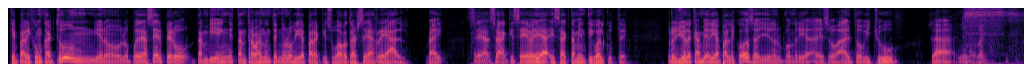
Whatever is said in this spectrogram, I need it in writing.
que parezca un cartoon, you know, lo puede hacer, pero también están trabajando en tecnología para que su avatar sea real, right? Sea, o sea, que se vea exactamente igual que usted. Pero yo le cambiaría un par de cosas. Yo no le pondría eso, alto, bichú. O sea, you know, like.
